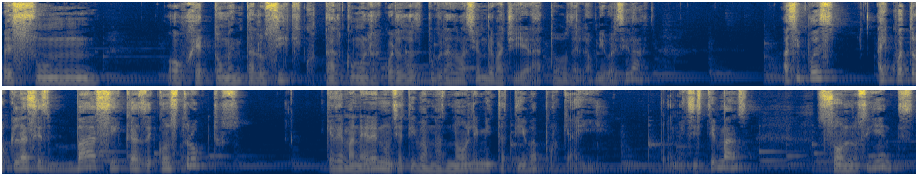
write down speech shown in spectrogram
es un objeto mental o psíquico, tal como el recuerdo de tu graduación de bachillerato o de la universidad. Así pues, hay cuatro clases básicas de constructos, que de manera enunciativa más no limitativa, porque ahí pueden existir más, son los siguientes.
